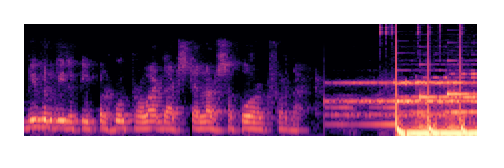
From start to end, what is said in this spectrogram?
we will be the people who provide that stellar support for that.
